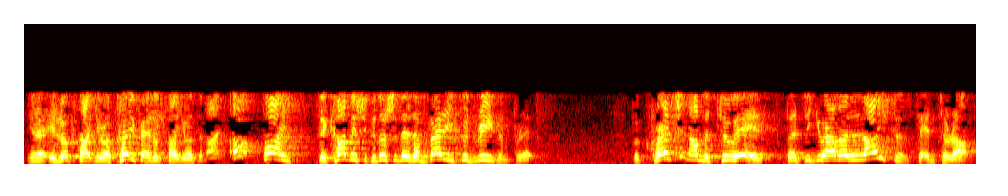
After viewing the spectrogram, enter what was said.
You know, it looks like you're a kofer, it looks like you're a divine. Oh, fine. The Kaddish Kedusha, there's a very good reason for it. But question number two is, but do you have a license to interrupt?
